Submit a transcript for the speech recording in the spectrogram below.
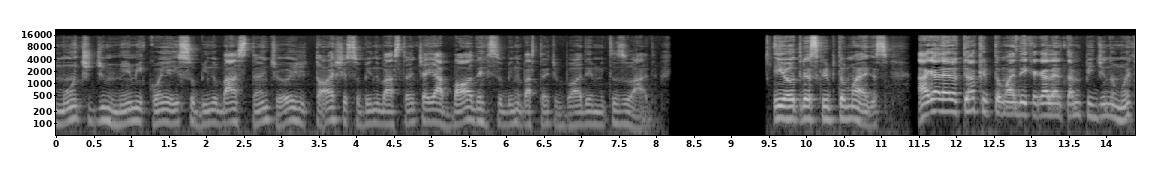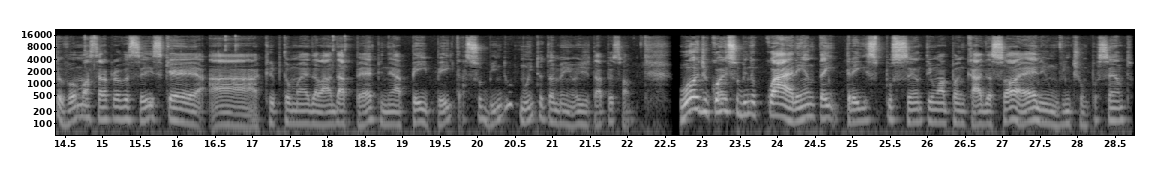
Um monte de meme coin aí subindo bastante hoje. Tocha subindo bastante. Aí a Boden subindo bastante. Boden muito zoado. E outras criptomoedas. A galera tem uma criptomoeda aí que a galera tá me pedindo muito. Eu vou mostrar para vocês que é a criptomoeda lá da PEP, né? A PayPay tá subindo muito também hoje, tá, pessoal? WorldCoin subindo 43% em uma pancada só, L um 21%.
